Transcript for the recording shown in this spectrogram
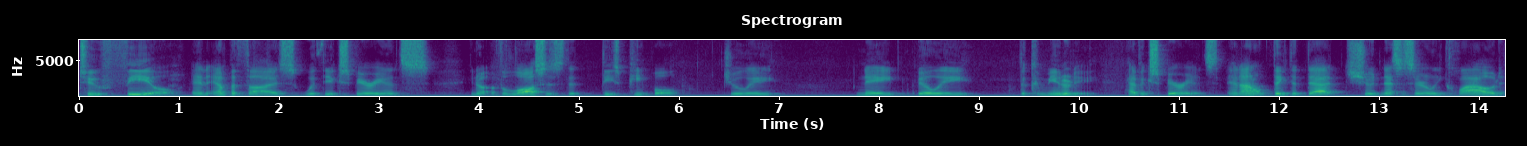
to feel and empathize with the experience, you know, of the losses that these people, Julie, Nate, Billy, the community have experienced. And I don't think that that should necessarily cloud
